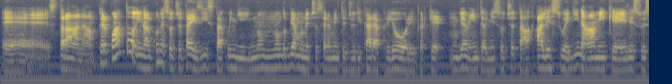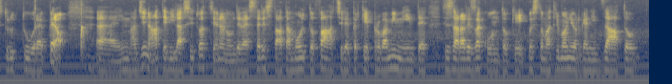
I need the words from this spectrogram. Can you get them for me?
eh, strana. Per quanto in alcune società esista quindi non, non, dobbiamo necessariamente giudicare a priori perché ovviamente ogni società ha le sue dinamiche e le sue strutture però eh, immaginatevi la situazione non deve essere stata molto facile perché probabilmente si sarà resa conto che questo matrimonio organizzato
